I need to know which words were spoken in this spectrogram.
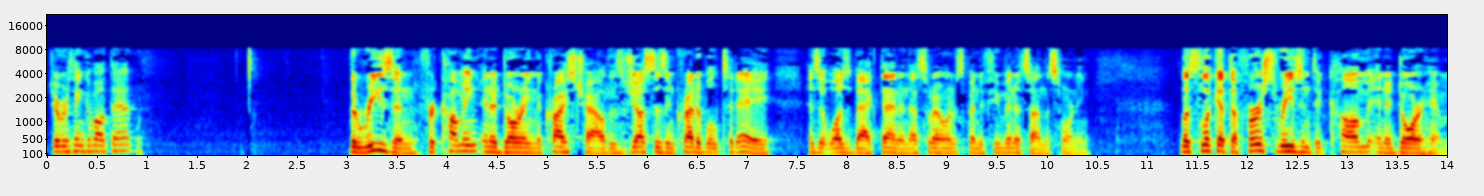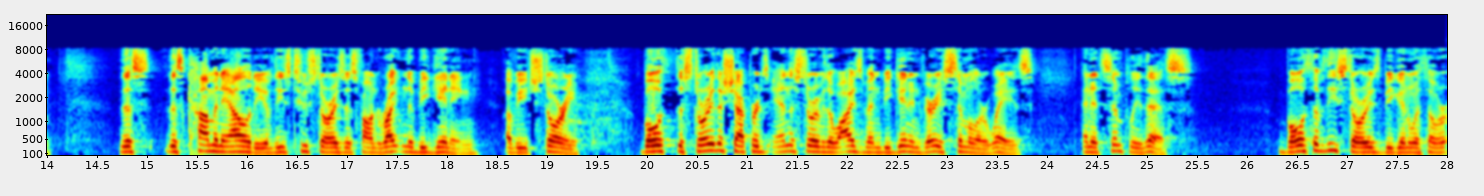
Did you ever think about that? The reason for coming and adoring the Christ child is just as incredible today as it was back then, and that's what I want to spend a few minutes on this morning. Let's look at the first reason to come and adore him. This, this commonality of these two stories is found right in the beginning of each story. Both the story of the shepherds and the story of the wise men begin in very similar ways. And it's simply this. Both of these stories begin with a,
